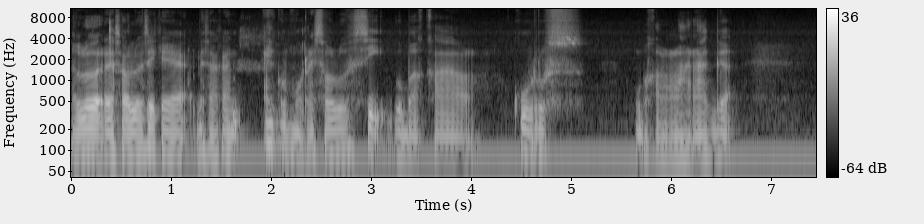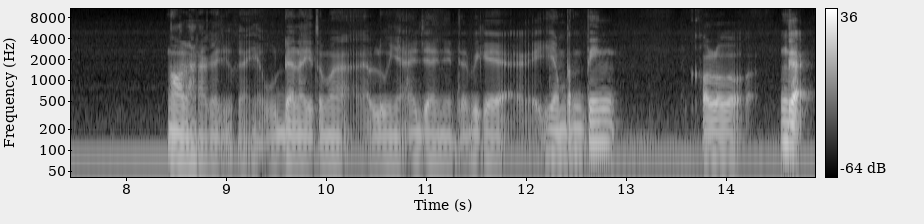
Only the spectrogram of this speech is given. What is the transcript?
lu resolusi kayak misalkan eh gue mau resolusi gue bakal kurus gue bakal olahraga. Nggak olahraga juga ya udahlah itu mah lu nya aja nih. Tapi kayak yang penting kalau nggak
